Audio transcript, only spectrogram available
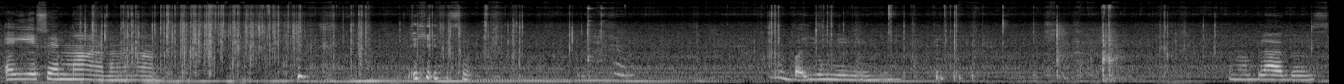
ASMR, mga ma'am. ano ba yung meaning? mga vloggers.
